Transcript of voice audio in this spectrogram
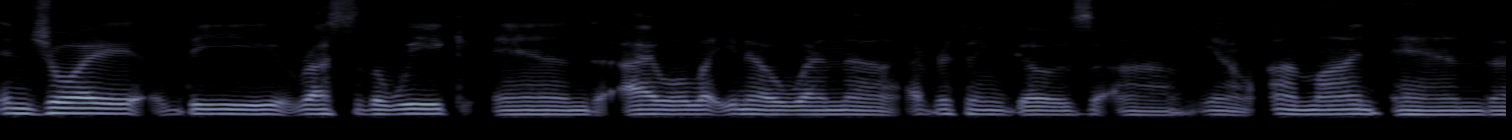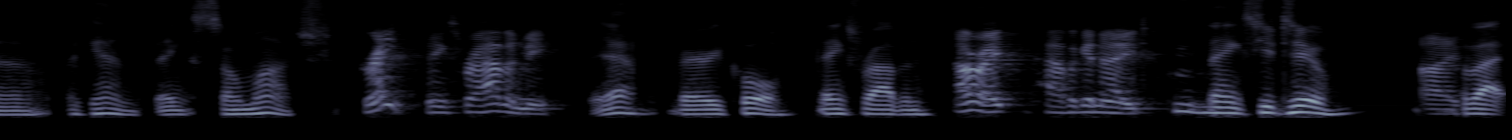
enjoy the rest of the week, and I will let you know when uh, everything goes, uh, you know, online. And uh, again, thanks so much. Great. Thanks for having me. Yeah, very cool. Thanks, Robin. All right. Have a good night. thanks. You too. Bye. Bye.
